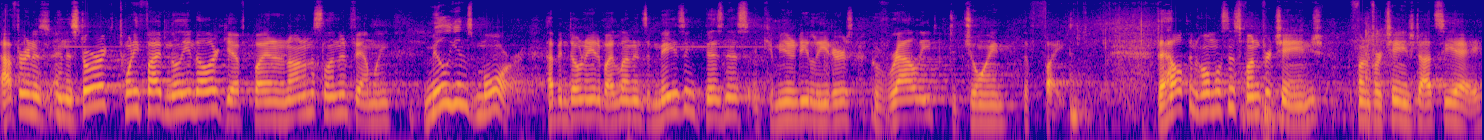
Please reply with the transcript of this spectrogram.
After an, an historic $25 million gift by an anonymous London family, millions more have been donated by London's amazing business and community leaders who've rallied to join the fight. The Health and Homelessness Fund for Change, fundforchange.ca,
